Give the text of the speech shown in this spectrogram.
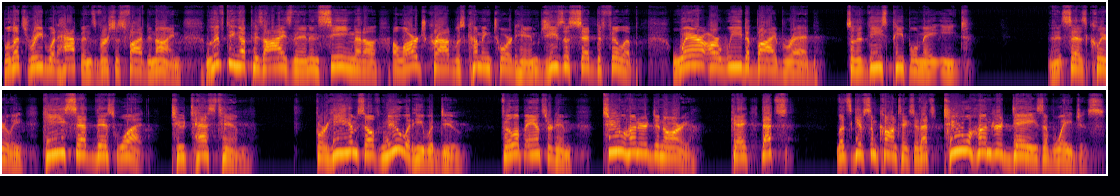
But let's read what happens, verses 5 to 9. Lifting up his eyes then and seeing that a, a large crowd was coming toward him, Jesus said to Philip, Where are we to buy bread so that these people may eat? And it says clearly, he said this what? To test him. For he himself knew what he would do. Philip answered him, 200 denarii. Okay, that's, let's give some context here. That's 200 days of wages.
